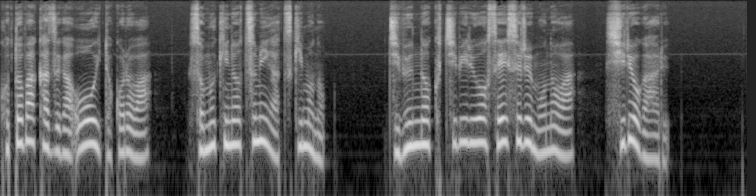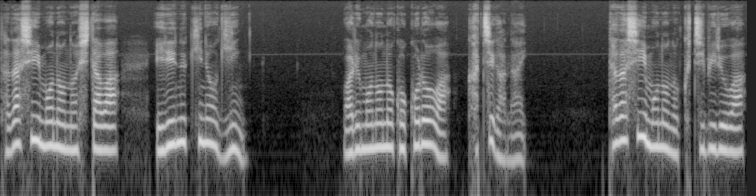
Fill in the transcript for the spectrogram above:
言葉数が多いところは、背きの罪がつきもの、自分の唇を制する者は資料がある。正しい者のの下は入り抜きの銀。悪者の心は価値がない。正しい者の唇は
